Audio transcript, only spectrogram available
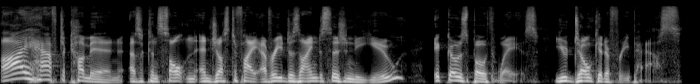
I have to come in as a consultant and justify every design decision to you, it goes both ways. You don't get a free pass.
